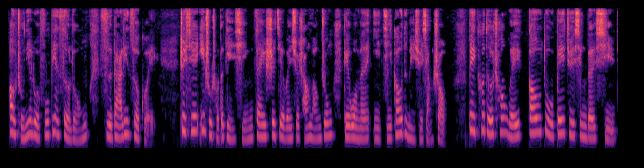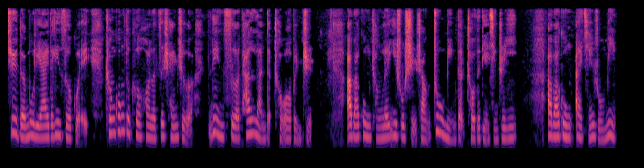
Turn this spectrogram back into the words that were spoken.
奥楚涅洛夫变色龙、四大吝啬鬼。这些艺术丑的典型，在世界文学长廊中给我们以极高的美学享受。被歌德称为高度悲剧性的喜剧的莫里埃的吝啬鬼，成功的刻画了资产者吝啬贪婪的丑恶本质。阿巴贡成了艺术史上著名的丑的典型之一。阿巴贡爱钱如命，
